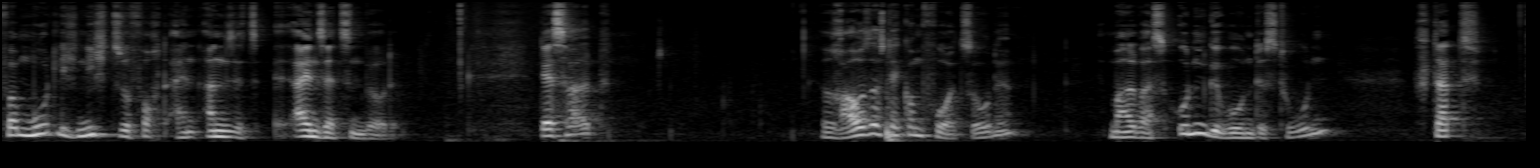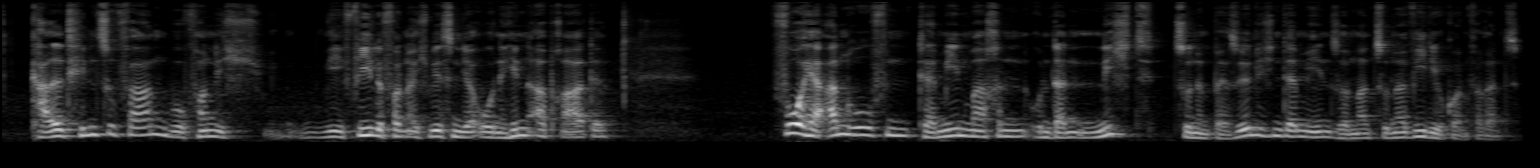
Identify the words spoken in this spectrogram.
vermutlich nicht sofort ein, einsetzen würde. Deshalb raus aus der Komfortzone, mal was Ungewohntes tun, statt kalt hinzufahren, wovon ich, wie viele von euch wissen, ja ohnehin abrate, Vorher anrufen, Termin machen und dann nicht zu einem persönlichen Termin, sondern zu einer Videokonferenz.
